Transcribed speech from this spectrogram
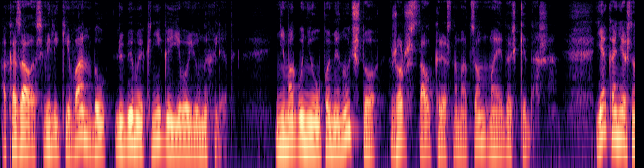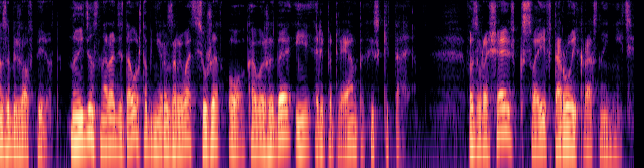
Оказалось, «Великий Иван» был любимой книгой его юных лет – не могу не упомянуть, что Жорж стал крестным отцом моей дочки Даши. Я, конечно, забежал вперед, но единственно ради того, чтобы не разрывать сюжет о КВЖД и репатриантах из Китая. Возвращаюсь к своей второй красной нити.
